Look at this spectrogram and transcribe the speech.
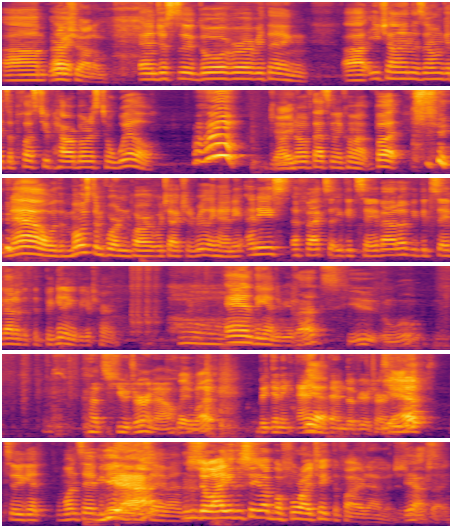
Um, One alright, shot him. and just to go over everything, uh, each ally in the zone gets a plus two power bonus to will. woohoo! I don't know if that's going to come up, but now the most important part, which actually really handy, any effects that you could save out of, you could save out of at the beginning of your turn and the end of your turn. That's huge. Ooh. That's huger now. Wait, what? Beginning and Yeah. end of your turn. Yeah? So you get one save beginning, Yeah. one save end. So I get to say that before I take the fire damage. Is Yes. what I'm saying.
